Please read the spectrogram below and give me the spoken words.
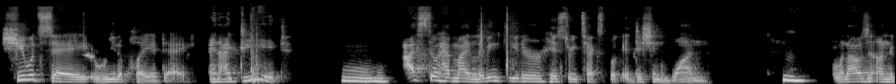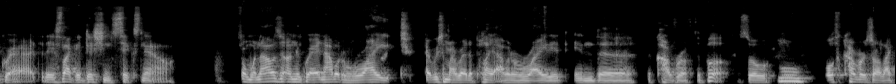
She would say, read a play a day. And I did. Mm. I still have my living theater history textbook, edition one. Mm. When I was an undergrad, it's like edition six now. From when I was an undergrad, and I would write every time I read a play, I would write it in the, the cover of the book. So mm. both covers are like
